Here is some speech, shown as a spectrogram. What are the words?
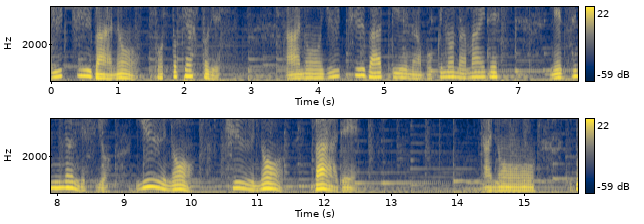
YouTuber のポッドキャストです。あの、YouTuber っていうのは僕の名前です。ネズミなんですよ。U の中のバーで、あのー、某、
